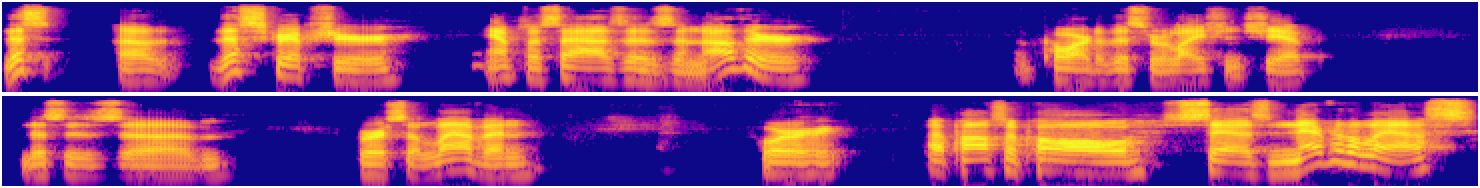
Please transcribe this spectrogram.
This, uh, this scripture emphasizes another part of this relationship. This is um, verse 11, where Apostle Paul says, Nevertheless,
